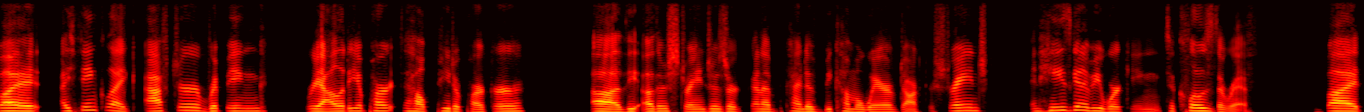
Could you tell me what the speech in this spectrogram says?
but I think like after ripping reality apart to help Peter Parker, uh, the other strangers are gonna kind of become aware of Doctor Strange, and he's gonna be working to close the rift. But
